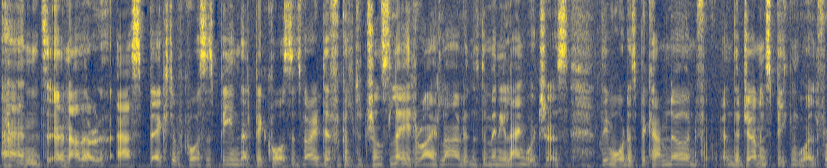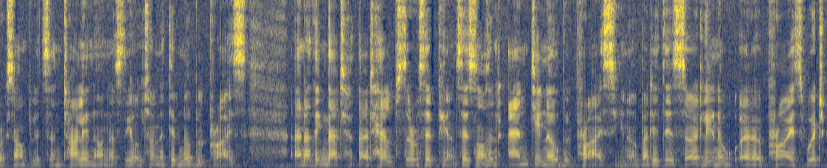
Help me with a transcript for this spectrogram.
And another aspect, of course, has been that because it's very difficult to translate right livelihood into many languages, the award has become known for, in the German-speaking world, for example, it's entirely known as the Alternative Nobel Prize. And I think that, that helps the recipients. It's not an anti-Nobel Prize, you know, but it is certainly a, a prize which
